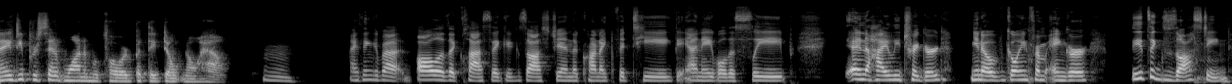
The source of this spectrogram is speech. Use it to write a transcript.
90% want to move forward, but they don't know how. Mm. I think about all of the classic exhaustion, the chronic fatigue, the unable to sleep, and highly triggered, you know, going from anger. It's exhausting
